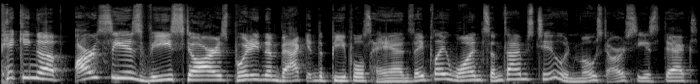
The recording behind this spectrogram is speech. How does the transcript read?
Picking up Arceus V stars, putting them back into people's hands. They play one, sometimes two in most Arceus decks.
